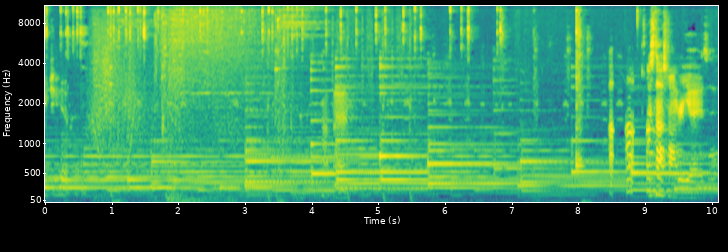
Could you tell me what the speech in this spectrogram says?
GG. Not bad. Uh, uh, It's not stronger yet, is it?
